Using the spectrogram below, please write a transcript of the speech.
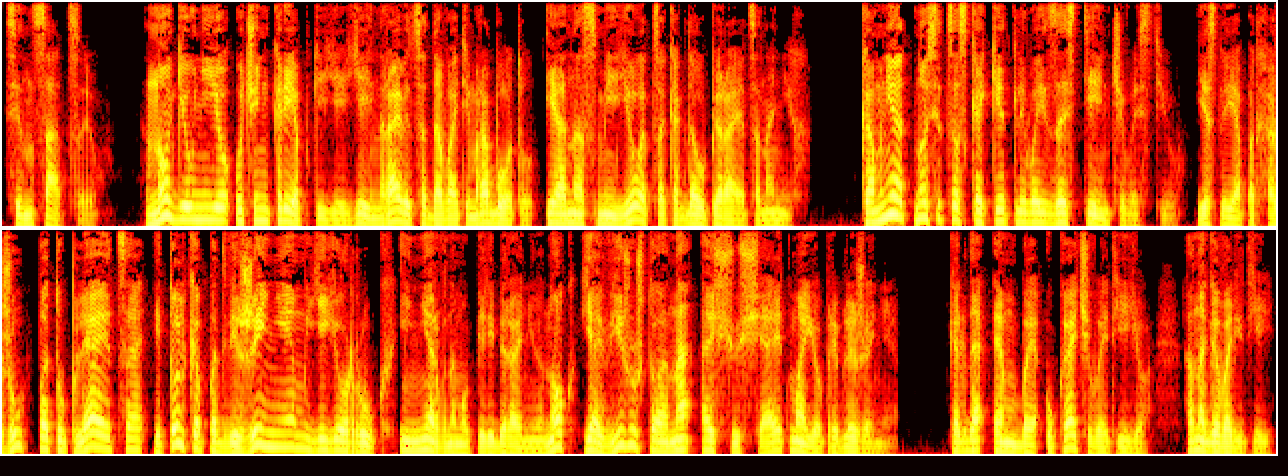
сенсацию. Ноги у нее очень крепкие, ей нравится давать им работу, и она смеется, когда упирается на них. Ко мне относится с кокетливой застенчивостью. Если я подхожу, потупляется, и только по движениям ее рук и нервному перебиранию ног я вижу, что она ощущает мое приближение. Когда МБ укачивает ее, она говорит ей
